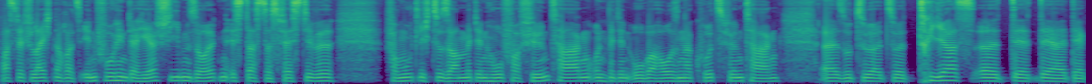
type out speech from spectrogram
Was wir vielleicht noch als Info hinterher schieben sollten, ist, dass das Festival vermutlich zusammen mit den Hofer Filmtagen und mit den Oberhausener Kurzfilmtagen äh, so zur, zur Trias äh, der, der, der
